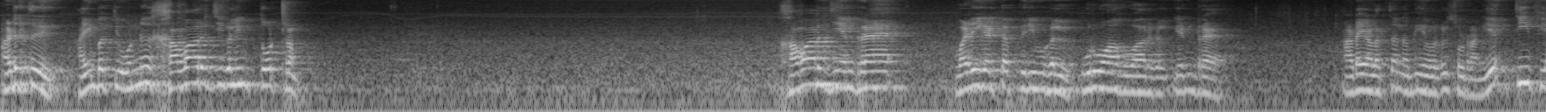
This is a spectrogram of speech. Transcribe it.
அடுத்து ஐம்பத்தி ஒன்று ஹவாரிஜிகளின் தோற்றம். ஹவார்ஜி என்ற வழிகட்ட பிரிவுகள் உருவாகுவார்கள் என்ற அடையாளத்தை நபி அவர்கள் சொல்கிறாங்க ஏ தீஃபி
